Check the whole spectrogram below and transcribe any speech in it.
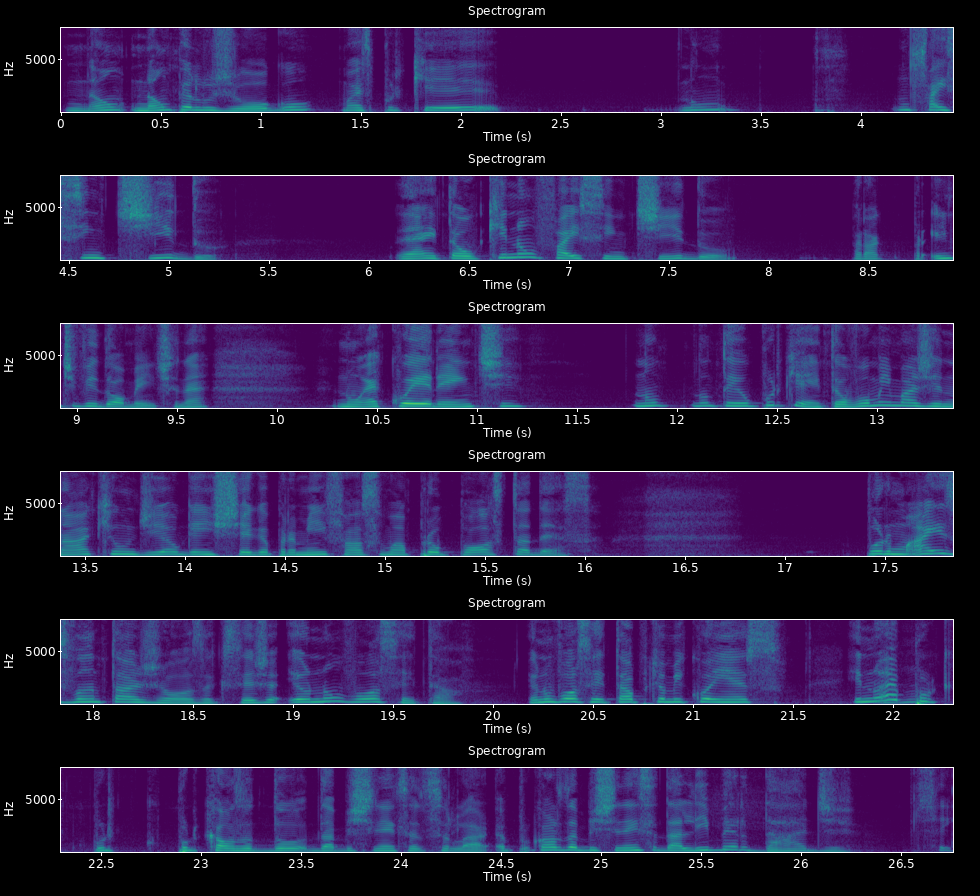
Não, não pelo jogo, mas porque não, não faz sentido. né? Então, o que não faz sentido, pra, pra- individualmente, né? Não é coerente, não, não tem o porquê. Então, vamos imaginar que um dia alguém chega para mim e faça uma proposta dessa. Por mais vantajosa que seja, eu não vou aceitar. Eu não vou aceitar porque eu me conheço. E não é por, por, por causa do- da abstinência do celular, é por causa da abstinência da liberdade. Sim.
